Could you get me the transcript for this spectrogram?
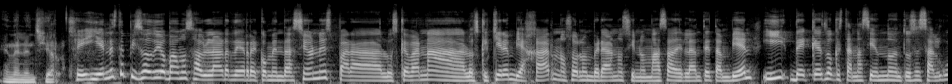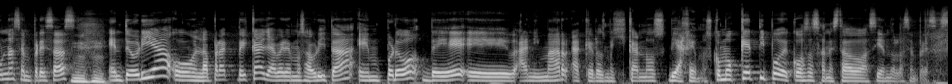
en el encierro. Sí, y en este episodio vamos a hablar de recomendaciones para los que van a, los que quieren viajar, no solo en verano, sino más adelante también, y de qué es lo que están haciendo entonces algunas empresas, en teoría o en la práctica, ya veremos ahorita, en pro de eh, animar a que los mexicanos viajemos. Como qué tipo de cosas han estado haciendo las empresas.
